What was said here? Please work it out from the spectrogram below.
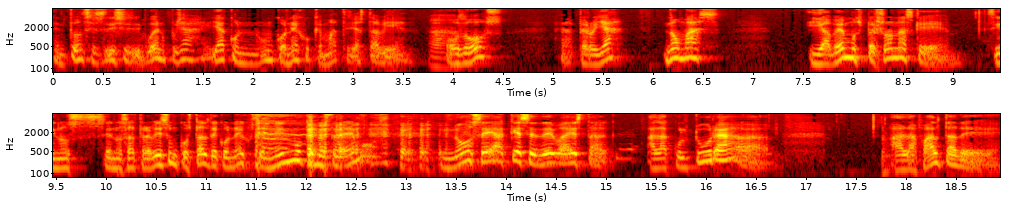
Entonces dice, bueno, pues ya, ya con un conejo que mate ya está bien. O dos, pero ya no más. Y habemos personas que si nos, se nos atraviesa un costal de conejos, el mismo que nos traemos, no sé a qué se deba esta, a la cultura, a, la falta de,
